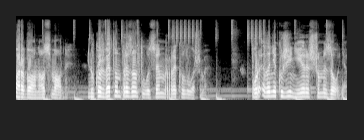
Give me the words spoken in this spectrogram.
Arbana Osmani nuk është vetëm prezantuese e mrekullueshme, por edhe një kuzhiniere shumë e zonja.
